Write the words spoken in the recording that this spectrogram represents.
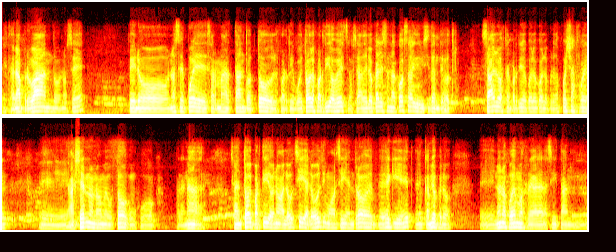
estará probando, no sé pero no se puede desarmar tanto todos los partidos, porque todos los partidos ves, o sea, de local es una cosa y de visitante otra, salvo hasta el partido de Colo Colo, pero después ya fue, eh, ayer no, no me gustó como jugó Boca, para nada. O sea, en todo el partido, no, sí, a lo último sí entró X, eh, cambió, pero eh, no nos podemos regalar así tan...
